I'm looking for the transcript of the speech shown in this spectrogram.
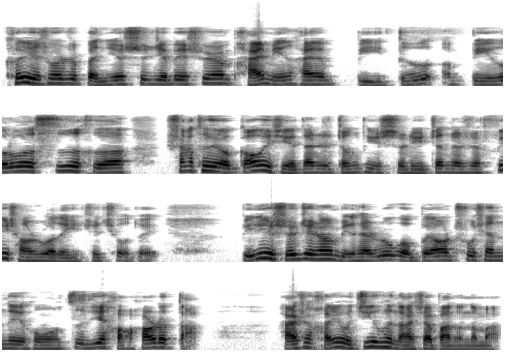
可以说是本届世界杯虽然排名还比德、比俄罗斯和沙特要高一些，但是整体实力真的是非常弱的一支球队。比利时这场比赛如果不要出现内讧，自己好好的打，还是很有机会拿下巴拿马、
